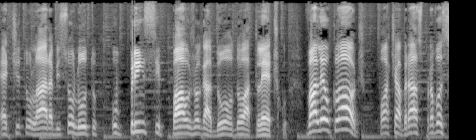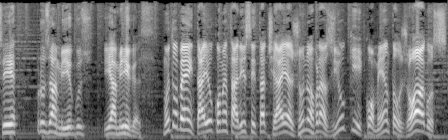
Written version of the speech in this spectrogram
é titular absoluto, o principal jogador do Atlético. Valeu, Cláudio. Forte abraço para você, para os amigos e amigas. Muito bem, tá aí o comentarista Itatiaia Júnior Brasil que comenta os jogos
